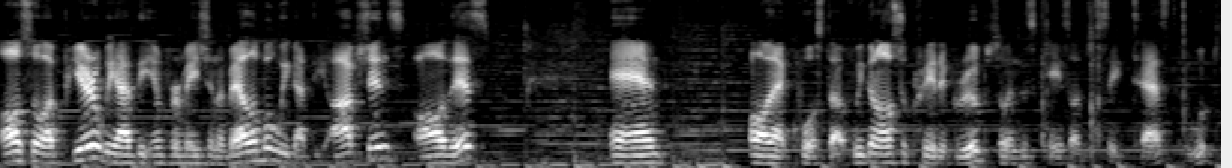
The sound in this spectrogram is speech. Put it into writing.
Also up here, we have the information available. We got the options, all this, and all that cool stuff. We can also create a group. So in this case, I'll just say test. Whoops,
